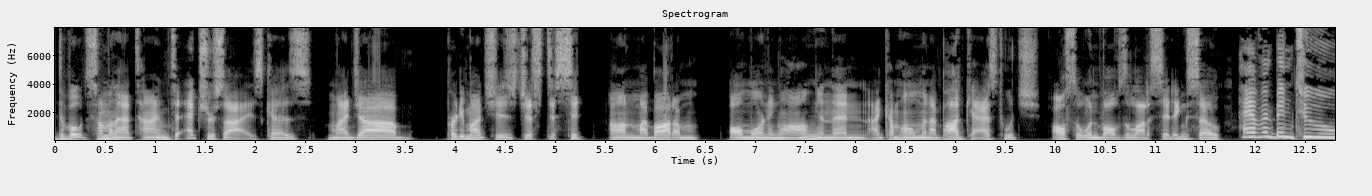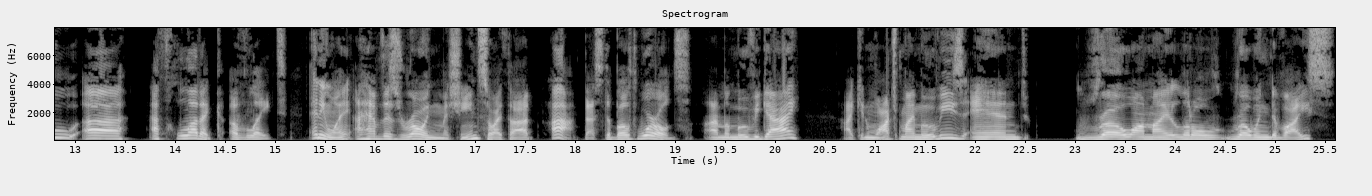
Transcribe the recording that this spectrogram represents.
devote some of that time to exercise because my job pretty much is just to sit on my bottom all morning long and then I come home and I podcast, which also involves a lot of sitting. So I haven't been too, uh, athletic of late. Anyway, I have this rowing machine, so I thought, ah, best of both worlds. I'm a movie guy. I can watch my movies and row on my little rowing device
